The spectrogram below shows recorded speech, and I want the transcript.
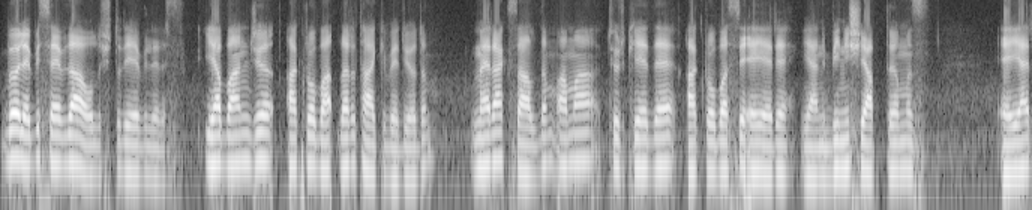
Böyle bir sevda oluştu diyebiliriz. Yabancı akrobatları takip ediyordum. Merak saldım ama Türkiye'de akrobasi eğeri yani biniş yaptığımız eğer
